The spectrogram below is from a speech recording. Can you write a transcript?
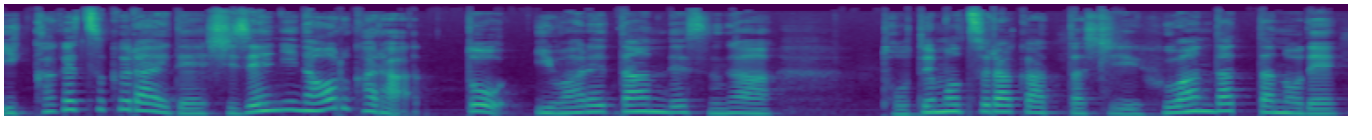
1ヶ月くらいで自然に治るからと言われたんですが、とてもつらかったし不安だったので、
